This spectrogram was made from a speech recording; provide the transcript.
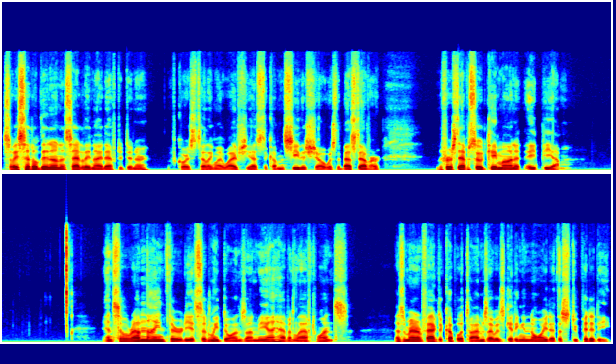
So I settled in on a Saturday night after dinner, of course, telling my wife she has to come and see this show. It was the best ever. The first episode came on at 8 p.m. And so around 9:30 it suddenly dawns on me I haven't laughed once. As a matter of fact, a couple of times I was getting annoyed at the stupidity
